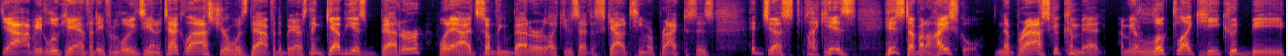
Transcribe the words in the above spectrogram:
Yeah, I mean Luke Anthony from Louisiana Tech last year was that for the Bears. I think Gebbia is better. Would add something better, like you said, to scout team or practices. It just like his his stuff out of high school, Nebraska commit. I mean, yep. looked like he could be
